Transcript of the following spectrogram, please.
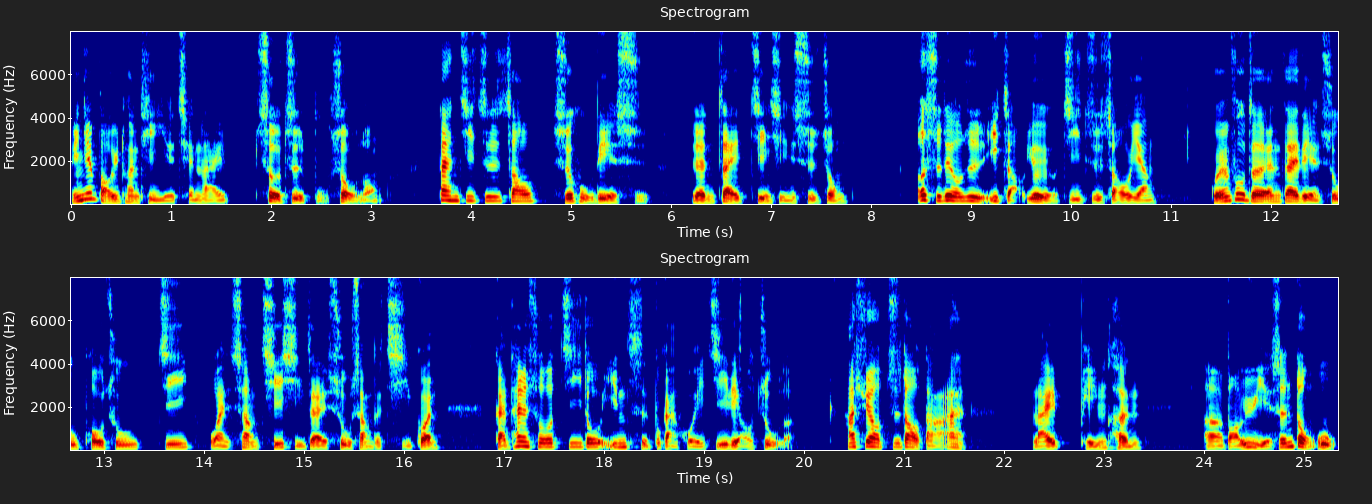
民间保育团体也前来。设置捕兽笼，但鸡只遭石虎猎食，仍在进行式中。二十六日一早，又有鸡只遭殃。果园负责人在脸书抛出鸡晚上栖息在树上的奇观，感叹说：“鸡都因此不敢回鸡寮住了。”他需要知道答案，来平衡呃保育野生动物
